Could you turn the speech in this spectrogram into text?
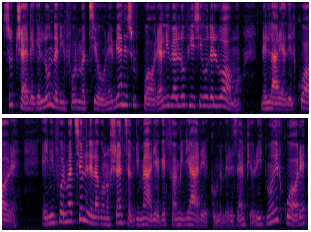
Succede che l'onda di informazione viene sul cuore a livello fisico dell'uomo, nell'area del cuore, e l'informazione della conoscenza primaria che è familiare, come per esempio il ritmo del cuore,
